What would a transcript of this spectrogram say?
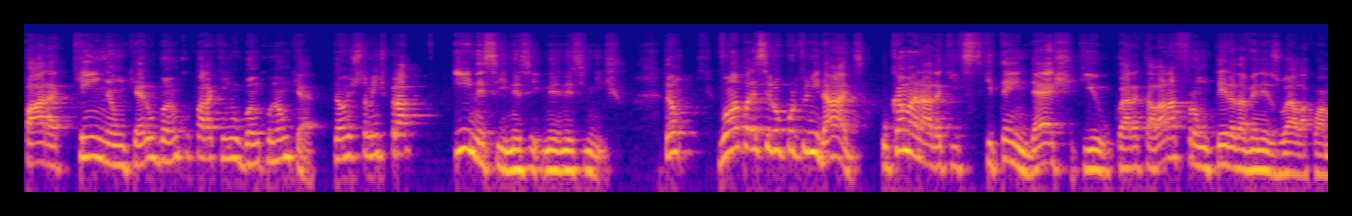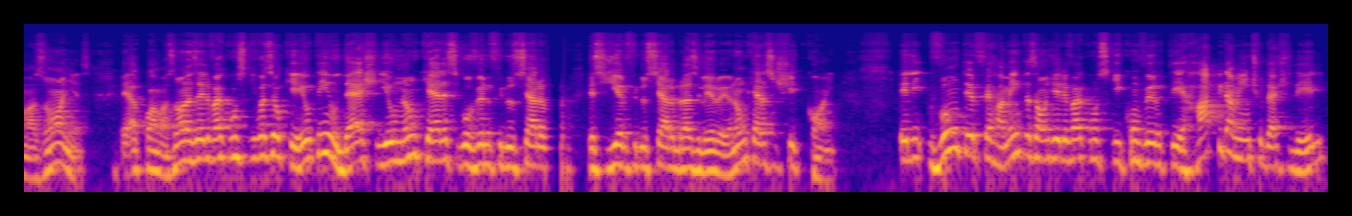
para quem não quer o banco, para quem o banco não quer. Então, é justamente para ir nesse, nesse, nesse nicho. Então, vão aparecer oportunidades. O camarada que, que tem Dash, que o cara que está lá na fronteira da Venezuela com a Amazônia, é, com a Amazonas, ele vai conseguir fazer o quê? Eu tenho Dash e eu não quero esse governo fiduciário, esse dinheiro fiduciário brasileiro, eu não quero essa shitcoin ele vão ter ferramentas onde ele vai conseguir converter rapidamente o Dash dele,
